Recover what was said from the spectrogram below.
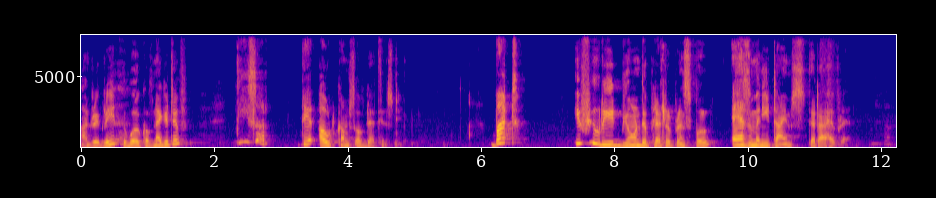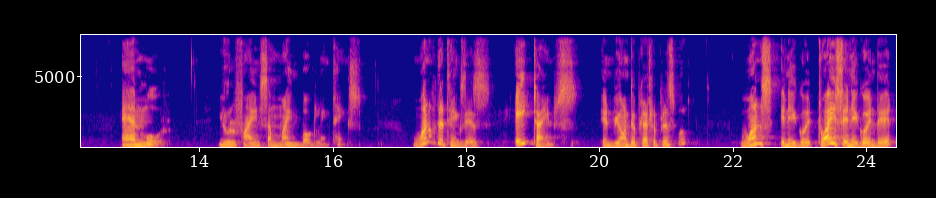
Andre Green, the work of negative. These are the outcomes of death instinct. But if you read beyond the pleasure principle, as many times that I have read. and more, you will find some mind boggling things. One of the things is eight times in Beyond the Pleasure Principle, once in ego, twice in Ego in the Id,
